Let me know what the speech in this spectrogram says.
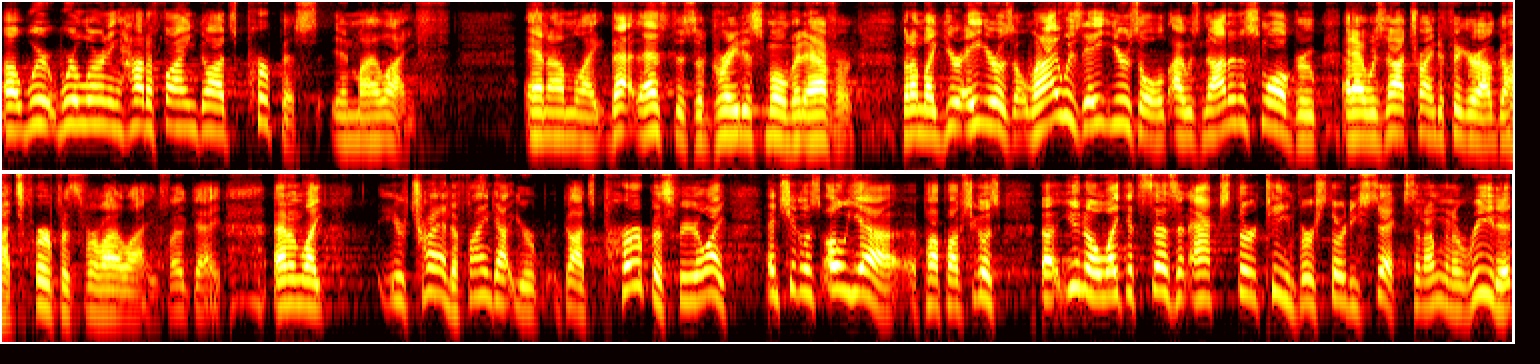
uh, we're, we're learning how to find God's purpose in my life. And I'm like, that, that's just the greatest moment ever. But I'm like, you're eight years old. When I was eight years old, I was not in a small group and I was not trying to figure out God's purpose for my life, okay? And I'm like, you're trying to find out your God's purpose for your life. And she goes, Oh, yeah, Pop Pop. She goes, uh, You know, like it says in Acts 13, verse 36, and I'm going to read it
